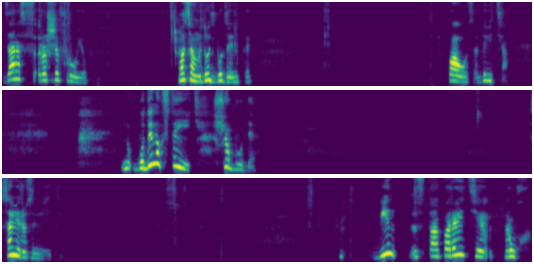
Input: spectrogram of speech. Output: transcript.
Зараз розшифрую. Ось вам йдуть будинки. Пауза. Дивіться. Ну, будинок стоїть. Що буде? Самі розумієте. Він стопорить рух.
